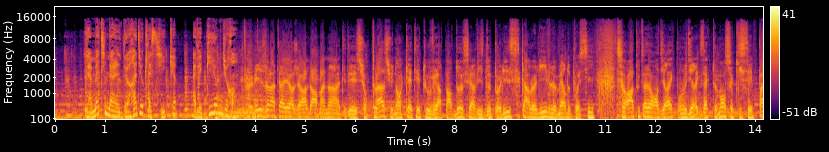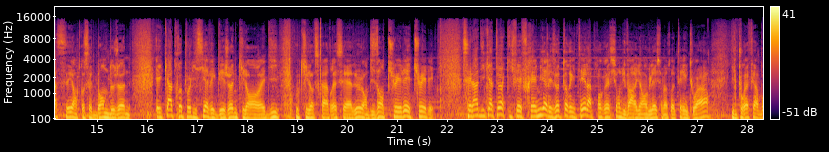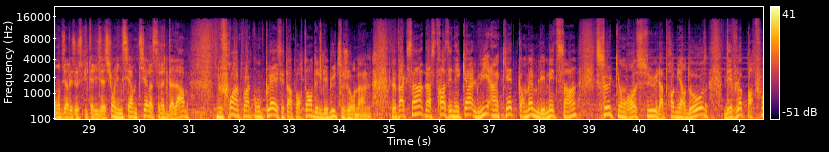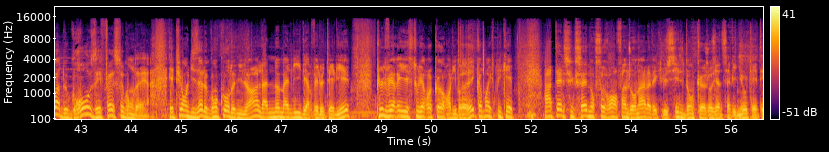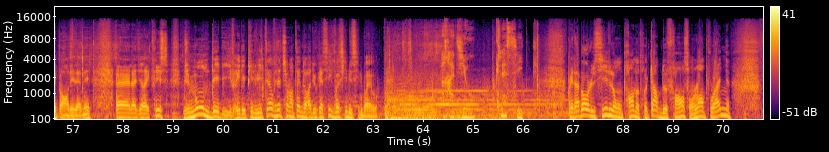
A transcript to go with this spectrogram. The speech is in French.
la matinale de Radio Classique avec Guillaume Durand. Le ministre de l'Intérieur, Gérald Darmanin, a été sur place. Une enquête est ouverte par deux services de police. Carl Olive, le maire de Poissy, sera tout à l'heure en direct pour nous dire exactement ce qui s'est passé entre cette bande de jeunes et quatre policiers avec des jeunes qui leur auraient dit ou qui leur seraient adressés à eux en disant tuez-les, tuez-les. C'est l'indicateur qui fait frémir les autorités, la progression du variant anglais sur notre territoire. Il pourrait faire bondir les hospitalisations. L'INSERM tire la sonnette d'alarme. Nous ferons un point complet et c'est important dès le début de ce journal. Le vaccin d'AstraZeneca, lui, inquiète quand même les médecins. Ceux qui ont reçu la première dose développent parfois de gros effets secondaires. Et puis on le disait, le Goncourt 2020, l'anomalie d'Hervé Le Tellier, pulvérise tous les records en librairie. Comment expliquer un tel succès? Nous recevrons en fin de journal avec Lucille, donc euh, Josiane Savigno, qui a été pendant des années euh, la directrice du Monde des livres. Il est pile 8 heures, vous êtes sur l'antenne de Radio Classique, voici Lucille Bréau. Radio Classique. Mais d'abord, Lucille, on prend notre carte de France, on l'empoigne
